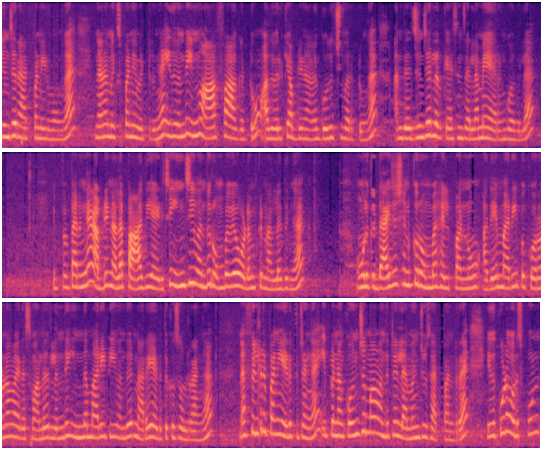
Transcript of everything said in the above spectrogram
ஜிஞ்சர் ஆட் பண்ணிடுவோங்க. நல்லா மிக்ஸ் பண்ணி விட்டுருங்க. இது வந்து இன்னும் ஆஃப் ஆகட்டும். அது வரைக்கும் அப்படி நல்லா கொதிச்சு வரட்டுங்க. அந்த ஜிஞ்சரில் இருக்க எசன்ஸ் எல்லாமே இறங்கும் அதில். இப்போ பாருங்கள் அப்படியே நல்லா பாதி ஆயிடுச்சு. இஞ்சி வந்து ரொம்பவே உடம்புக்கு நல்லதுங்க. உங்களுக்கு டைஜஷனுக்கு ரொம்ப ஹெல்ப் பண்ணும். அதே மாதிரி இப்போ கொரோனா வைரஸ் வந்ததுலேருந்து இந்த மாதிரி டீ வந்து நிறைய எடுத்துக்க சொல்கிறாங்க நான் ஃபில்டர் பண்ணி எடுத்துட்டேங்க. இப்போ நான் கொஞ்சமாக வந்துட்டு லெமன் ஜூஸ் ஆட் பண்ணுறேன் இது கூட ஒரு ஸ்பூன்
